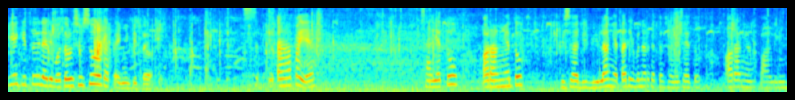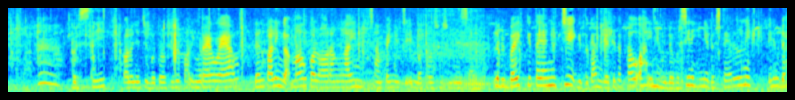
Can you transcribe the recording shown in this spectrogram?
iya gitu dari botol susu katanya gitu Se- apa ya saya tuh orangnya tuh bisa dibilang ya tadi benar kata suami saya tuh orang yang paling bersih kalau nyuci botol susu paling rewel dan paling nggak mau kalau orang lain sampai nyuciin botol susunya saya. Lebih baik kita yang nyuci gitu kan biar kita tahu ah ini udah bersih nih ini udah steril nih ini udah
